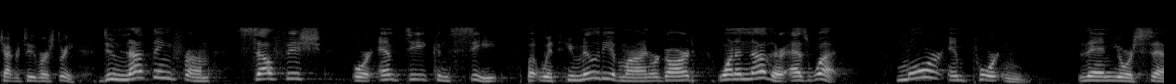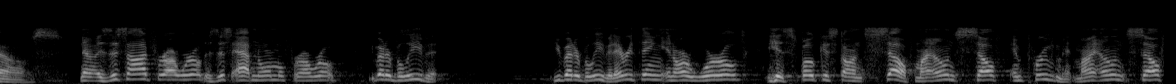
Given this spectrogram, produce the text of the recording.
Chapter 2, verse 3. Do nothing from selfish or empty conceit, but with humility of mind regard one another as what? More important than yourselves. Now, is this odd for our world? Is this abnormal for our world? You better believe it. You better believe it. Everything in our world is focused on self, my own self improvement, my own self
